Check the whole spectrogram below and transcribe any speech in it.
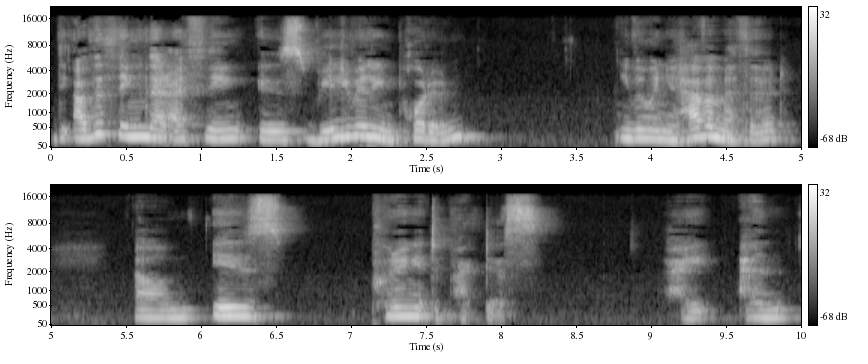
the other thing that I think is really, really important, even when you have a method, um, is putting it to practice right? And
